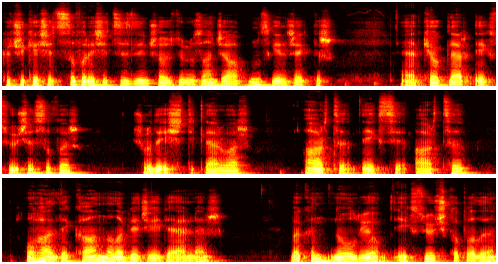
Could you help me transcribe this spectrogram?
küçük eşit 0 eşitsizliğini çözdüğümüz zaman cevabımız gelecektir. Evet kökler eksi 3'e 0. Şurada eşitlikler var. Artı eksi artı. O halde k'nın alabileceği değerler bakın ne oluyor? Eksi 3 kapalı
